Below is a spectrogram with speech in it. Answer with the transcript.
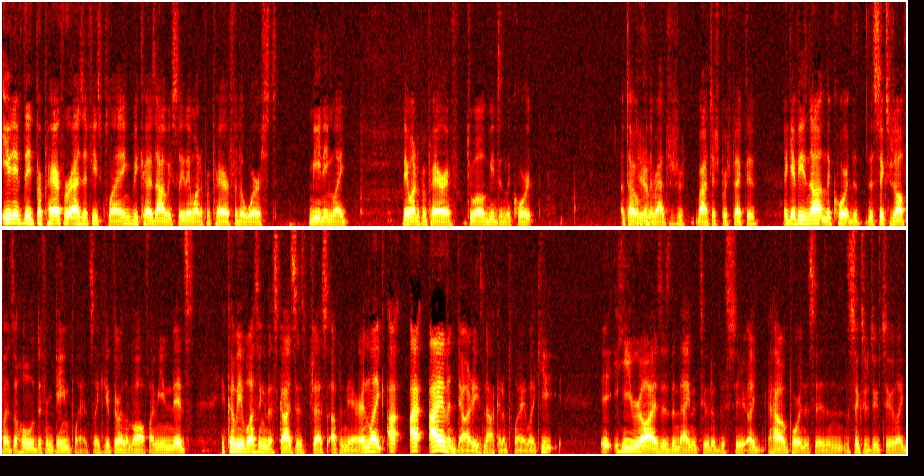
even if they prepare for as if he's playing because obviously they want to prepare for the worst, meaning like they want to prepare if Joel Embiid's in the court. I'm talking Yeah. from the Raptors Raptors perspective. Like if he's not in the court, the, the Sixers offense is a whole different game plan. So like you could throw them off. I mean, it's it could be a blessing in disguise. It's just up in the air. And like I I, I haven't doubted he's not going to play. Like he it, he realizes the magnitude of this series, like how important this is, and the Sixers do too. Like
